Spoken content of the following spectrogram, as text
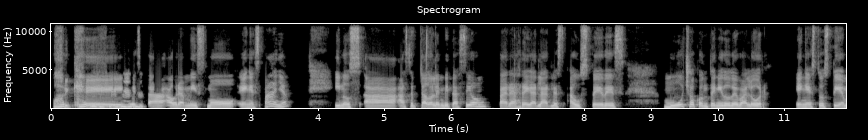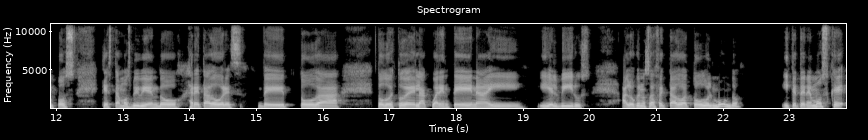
porque está ahora mismo en España y nos ha aceptado la invitación para regalarles a ustedes mucho contenido de valor en estos tiempos que estamos viviendo retadores de toda, todo esto de la cuarentena y, y el virus, algo que nos ha afectado a todo el mundo y que tenemos que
